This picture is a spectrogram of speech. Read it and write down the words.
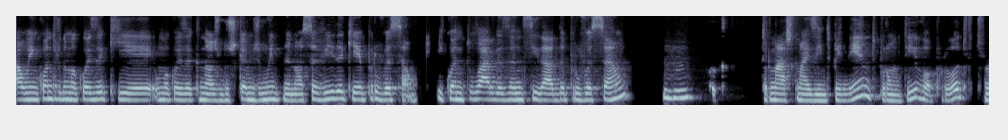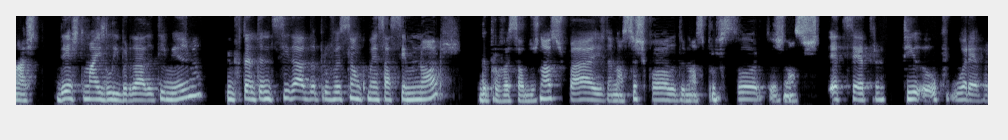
ao encontro de uma coisa que é uma coisa que nós buscamos muito na nossa vida, que é a aprovação. E quando tu largas a necessidade de aprovação, uhum. porque tornaste mais independente por um motivo ou por outro, tornaste, deste mais liberdade a ti mesma, e portanto a necessidade de aprovação começa a ser menor, da aprovação dos nossos pais, da nossa escola, do nosso professor, dos nossos etc. Whatever,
